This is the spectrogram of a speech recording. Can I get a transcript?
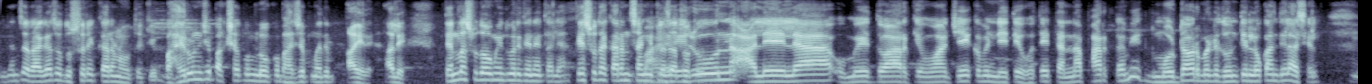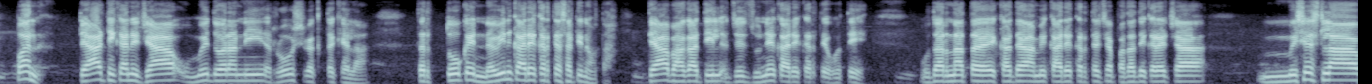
त्यांचं रागाचं दुसरं एक कारण होतं की बाहेरून जे पक्षातून लोक भाजपमध्ये आले आले त्यांना सुद्धा उमेदवारी देण्यात आल्या. ते सुद्धा कारण सांगितलं जात आलेल्या उमेदवार किंवा जे कमी नेते होते त्यांना फार कमी मोठ्यावर म्हणजे दोन तीन लोकांनी दिला असेल. पण त्या ठिकाणी ज्या उमेदवारांनी रोष व्यक्त केला तर तो काही नवीन कार्यकर्त्यासाठी नव्हता. त्या भागातील जे जुने कार्यकर्ते होते उदाहरणार्थ एखाद्या आम्ही कार्यकर्त्याच्या पदाधिकाऱ्याच्या मिसेसला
